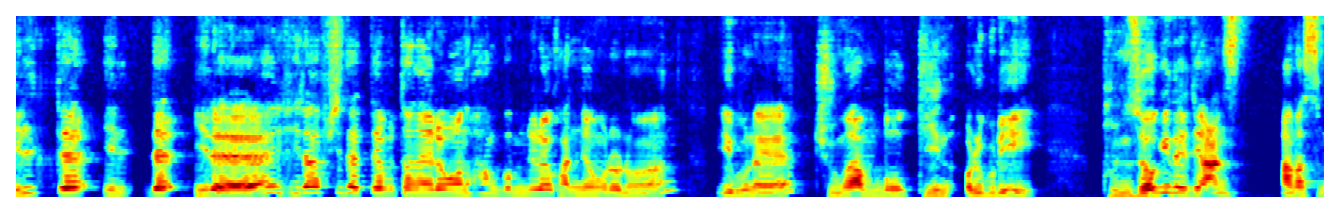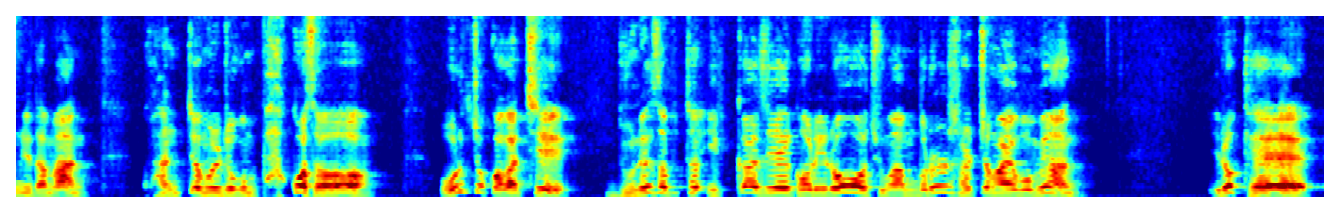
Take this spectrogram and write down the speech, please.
1대 1대 1의 힐합시대 때부터 내려온 황금률의 관념으로는 이분의 중안부 긴 얼굴이 분석이 되지 않, 않았습니다만 관점을 조금 바꿔서 오른쪽과 같이 눈에서부터 입까지의 거리로 중안부를 설정하여 보면 이렇게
